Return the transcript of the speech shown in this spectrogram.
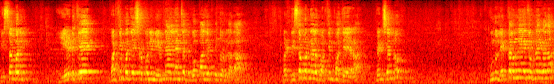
డిసెంబర్ ఏడుకే వర్తింపజేసిన కొన్ని నిర్ణయాలు నేను చెప్పి గొప్పలు చెప్పుకుంటాడు కదా. మరి డిసెంబర్ నెలకు వర్తింపజేయరా? పెన్షన్లు? ముందు లెక్కలు ఉన్నాయైతే ఉన్నాయి కదా.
